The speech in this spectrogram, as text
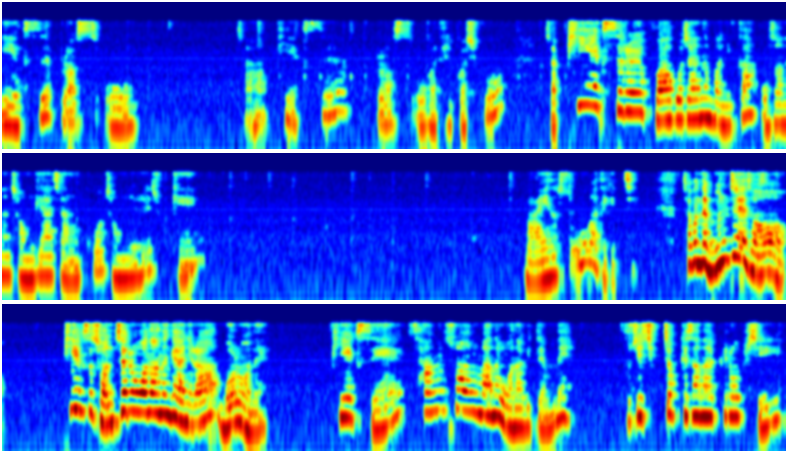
2x 플러스 5 자, px 플러스 5가 될 것이고 자, px를 구하고자 하는 거니까 우선은 전개하지 않고 정리를 해줄게. 마이너스 5가 되겠지. 자, 근데 문제에서 px 전체를 원하는 게 아니라 뭘 원해? px의 상수항만을 원하기 때문에 굳이 직접 계산할 필요 없이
